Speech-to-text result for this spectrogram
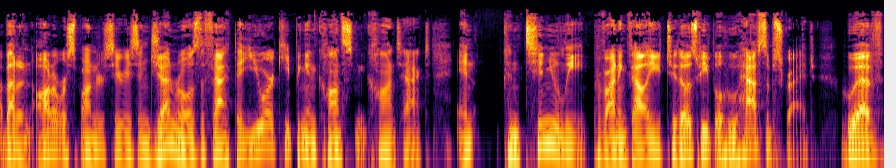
about an autoresponder series in general is the fact that you are keeping in constant contact and continually providing value to those people who have subscribed, who have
